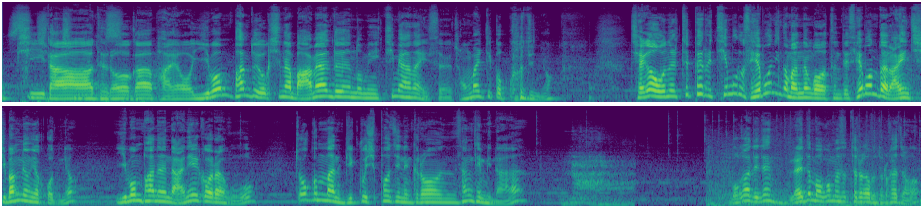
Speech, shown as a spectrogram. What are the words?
봅시다. 30초 들어가 봐요. 이번 판도 역시나 마음에 안 드는 놈이 팀에 하나 있어요. 정말 띠껍거든요. 제가 오늘 특패를 팀으로 세 번인가 만난 것 같은데 세 번 다 라인 지방령이었거든요. 이번 판은 아닐 거라고 조금만 믿고 싶어지는 그런 상태입니다. 뭐가 되든 레드 먹으면서 들어가 보도록 하죠.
